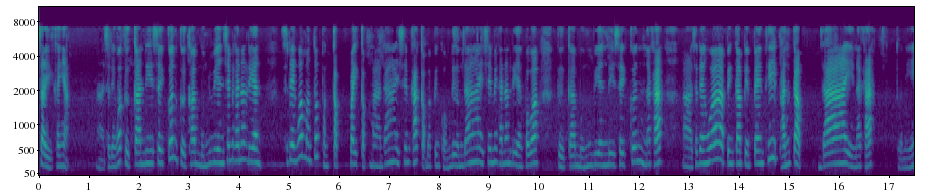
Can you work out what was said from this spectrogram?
ใส่ขยะแสดงว่าเกิดการรีไซเคิลเกิดการหมุนเวียนใช่ไหมคะนักเรียน แสดงว่ามันต้องผันกลับไปกลับมาได้ใช่ไหมคะกลับมาเป็นของเดิมได้ใช่ไหมคะนักเรียน เพราะว่าเกิดการหมุนเวียนรีไซเคิลนะคะแสดงว่าเป็นการเปลี่ยนแปลงที่ผันกลับได้นะคะ ตัวนี้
